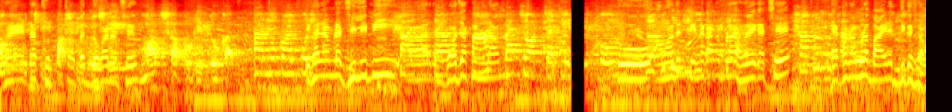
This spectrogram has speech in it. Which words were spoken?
এখানে একটা ছোট্ট চপের দোকান আছে। দোকান এখানে আমরা জিলিপি আর গজা কিনলাম। তো আমাদের কেনাকাটা প্রায় হয়ে গেছে। এখন আমরা বাইরের দিকে যাব।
